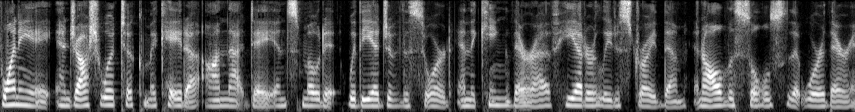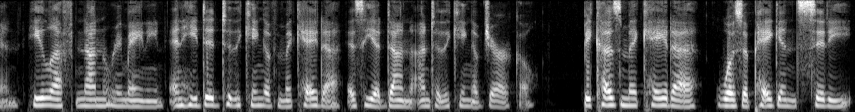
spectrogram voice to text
28 And Joshua took Makkedah on that day and smote it with the edge of the sword, and the king thereof he utterly destroyed them, and all the souls that were therein. He left none remaining, and he did to the king of Makkedah as he had done unto the king of Jericho. Because Makkedah was a pagan city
